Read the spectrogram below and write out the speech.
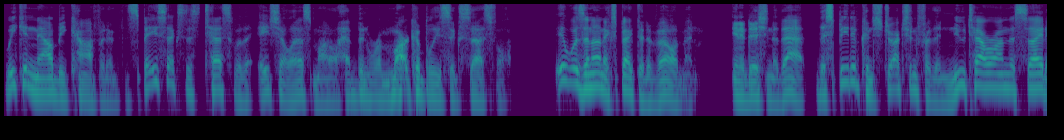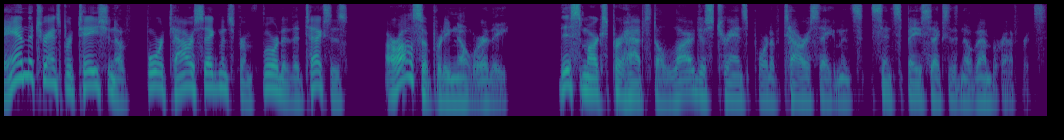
we can now be confident that SpaceX's tests with the HLS model have been remarkably successful. It was an unexpected development. In addition to that, the speed of construction for the new tower on the site and the transportation of four tower segments from Florida to Texas are also pretty noteworthy. This marks perhaps the largest transport of tower segments since SpaceX's November efforts,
